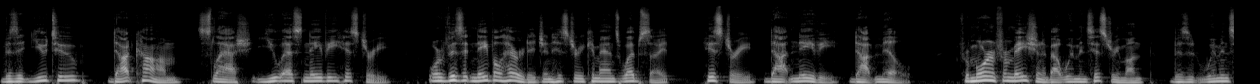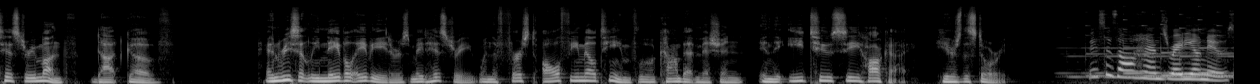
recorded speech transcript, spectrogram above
visit youtube.com slash US Navy History or visit Naval Heritage and History Command's website, history.navy.mil. For more information about Women's History Month, visit womenshistorymonth.gov. And recently, naval aviators made history when the first all female team flew a combat mission in the E 2C Hawkeye. Here's the story. This is All Hands Radio News.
